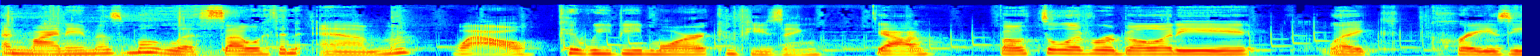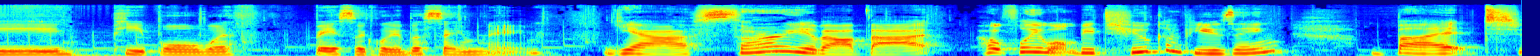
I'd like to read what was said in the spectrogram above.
And my name is Melissa with an M. Wow, could we be more confusing? Yeah, both deliverability, like crazy people with basically the same name. Yeah, sorry about that. Hopefully, it won't be too confusing, but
